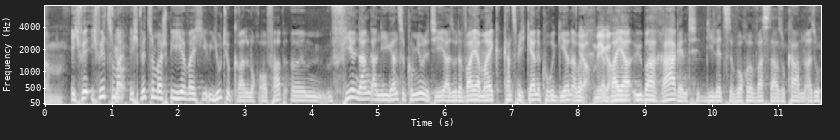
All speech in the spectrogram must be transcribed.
ähm, Ich will, ich, will zum Ja. Beispiel, ich will zum Beispiel hier, weil ich YouTube gerade noch auf habe, ähm, vielen Dank an die ganze Community. Also da war ja Mike, kannst mich gerne korrigieren, aber Ja, er war ja überragend die letzte Woche, was da so kam. Also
